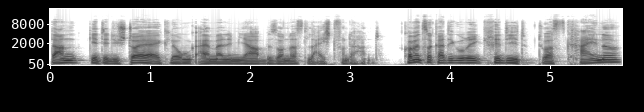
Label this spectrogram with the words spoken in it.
Dann geht dir die Steuererklärung einmal im Jahr besonders leicht von der Hand. Kommen wir zur Kategorie Kredit. Du hast keine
